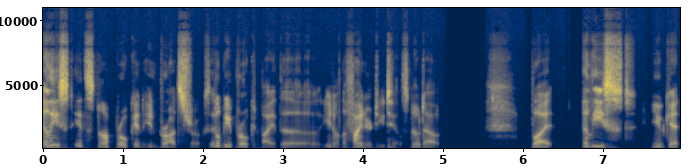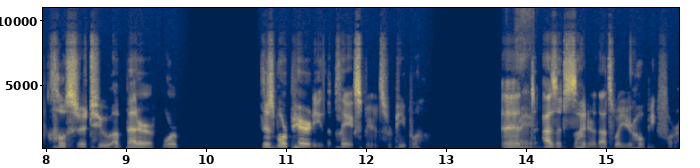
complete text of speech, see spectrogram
at least it's not broken in broad strokes. It'll be broken by the, you know, the finer details, no doubt. But at least you get closer to a better, more there's more parity in the play experience for people. And Right. as a designer, that's what you're hoping for.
